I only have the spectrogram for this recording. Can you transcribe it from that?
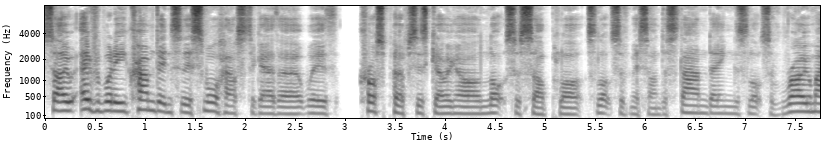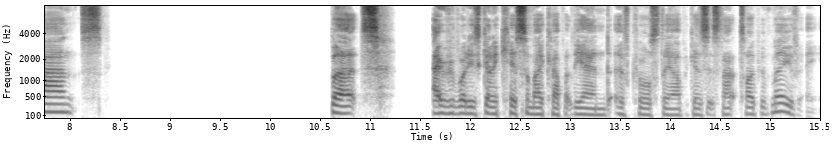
So everybody crammed into this small house together with cross purposes going on, lots of subplots, lots of misunderstandings, lots of romance. But everybody's going to kiss and make up at the end. Of course they are, because it's that type of movie.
